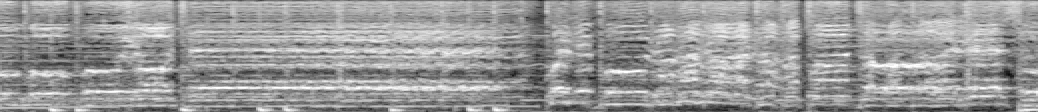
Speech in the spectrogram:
na masumbufu yote. Kwenye furaha atapata yesu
